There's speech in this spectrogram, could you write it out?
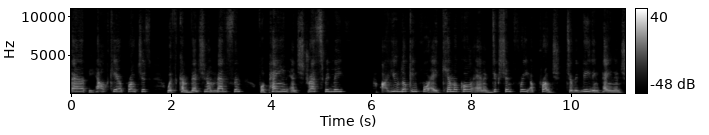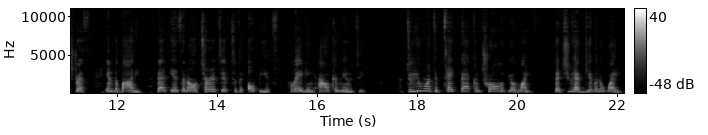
therapy healthcare approaches with conventional medicine for pain and stress relief? Are you looking for a chemical and addiction free approach to relieving pain and stress in the body that is an alternative to the opiates plaguing our community? Do you want to take back control of your life that you have given away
